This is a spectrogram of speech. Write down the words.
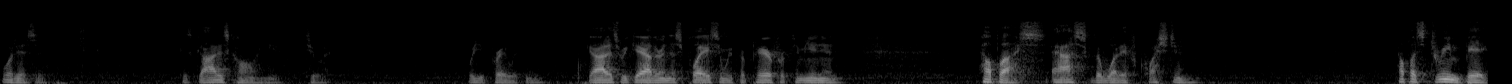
What is it? Because God is calling you. Will you pray with me? God, as we gather in this place and we prepare for communion, help us ask the what if question. Help us dream big.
